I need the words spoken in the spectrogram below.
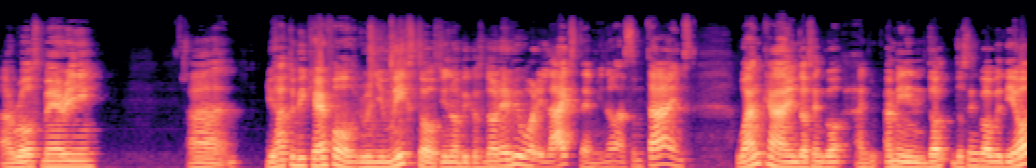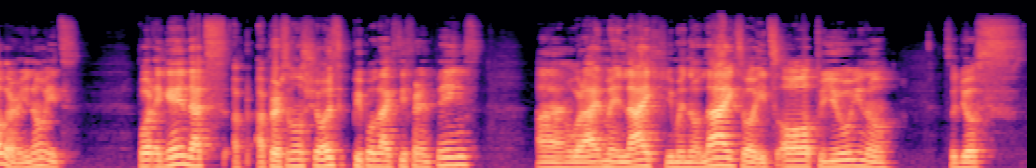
uh, rosemary, uh, you have to be careful when you mix those, you know, because not everybody likes them, you know, and sometimes one kind doesn't go, I mean, doesn't go with the other, you know, it's, but again, that's a, a personal choice. People like different things. Uh, what I may like, you may not like, so it's all up to you, you know. So just,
